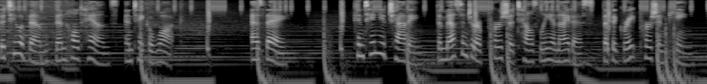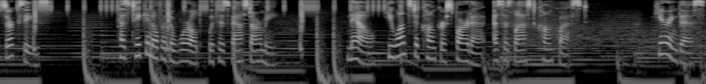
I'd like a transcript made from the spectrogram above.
The two of them then hold hands and take a walk. As they continue chatting, the messenger of Persia tells Leonidas that the great Persian king, Xerxes, has taken over the world with his vast army. Now, he wants to conquer Sparta as his last conquest. Hearing this,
